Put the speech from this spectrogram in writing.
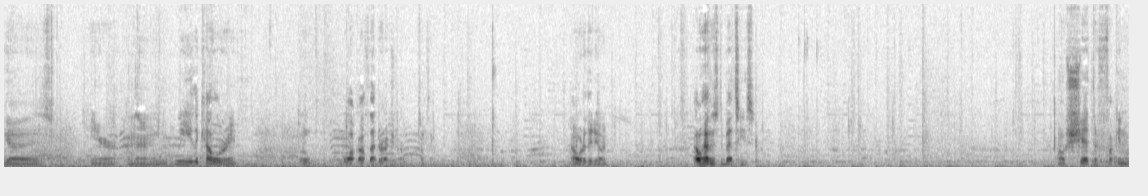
Guys here, and then we, the cavalry, will block off that direction or something. Oh, what are they doing? Oh, heavens to Betsy's. Oh shit, their fucking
